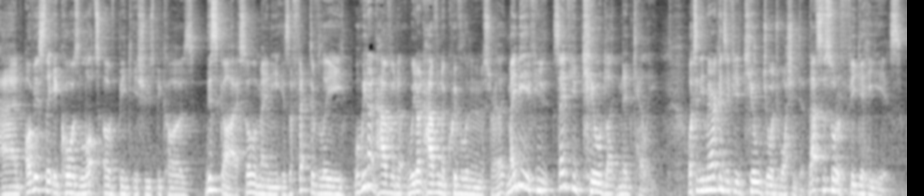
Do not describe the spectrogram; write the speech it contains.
and obviously, it caused lots of big issues because this guy Soleimani is effectively well, we don't have an we don't have an equivalent in Australia. Maybe if you say if you killed like Ned Kelly, or to the Americans if you'd killed George Washington, that's the sort of figure he is.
